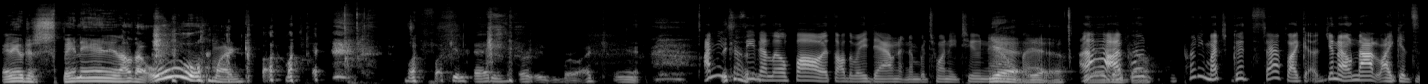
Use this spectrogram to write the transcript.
and they were just spinning, and I was like, "Oh my god, my my fucking head is hurting, bro. I can't." I They need to gotta- see that little fall. It's all the way down at number 22 now. yeah, but- yeah, Ah, yeah, I've heard down. pretty much good stuff. Like uh, you know, not like it's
